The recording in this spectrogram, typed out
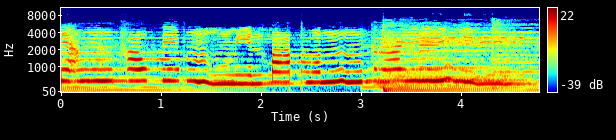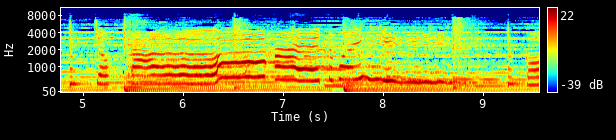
អ្នកថោកទាបមានបាបធ្ងន់ក្រៃចុះតើហេតុអ្វីក៏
